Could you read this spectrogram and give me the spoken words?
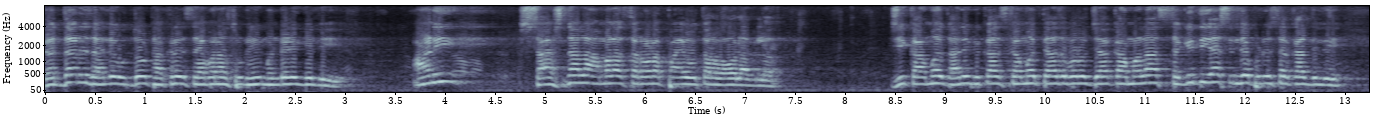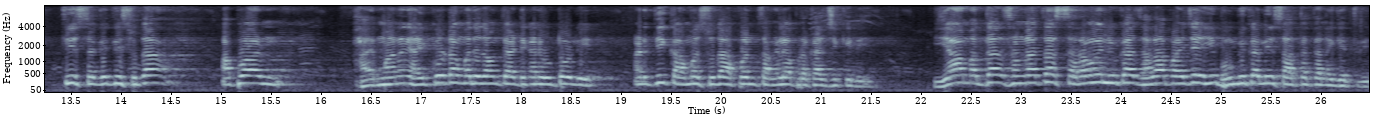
गद्दार झाले उद्धव ठाकरे साहेबांना सोडून ही मंडळी गेली. आणि शासनाला आम्हाला सर्वांना पाय उतार व्हावं लागलं. जी कामं झाली विकास कामं त्याचबरोबर ज्या कामाला स्थगिती या शिंदे फडणवीस सरकार दिली ती स्थगिती सुद्धा आपण हाय माननीय हायकोर्टामध्ये जाऊन त्या ठिकाणी उठवली आणि ती कामं सुद्धा आपण चांगल्या प्रकारची केली. या मतदारसंघाचा सर्वांगीण विकास झाला पाहिजे ही भूमिका मी सातत्याने घेतली.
